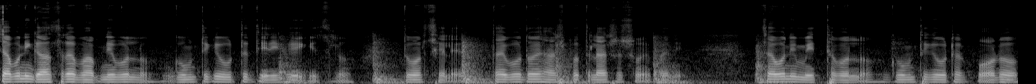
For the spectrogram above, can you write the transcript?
চাবনি গাছরা ভাব নিয়ে বলল, ঘুম থেকে উঠতে দেরি হয়ে গেছিল তোমার ছেলে, তাই বোধ হয় হাসপাতালে আসার সময় পায়নি চাবনি মিথ্যা বলল, ঘুম থেকে ওঠার পরও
